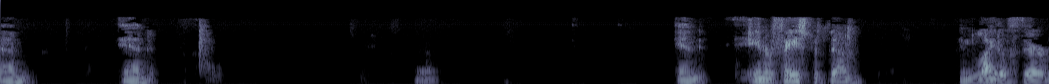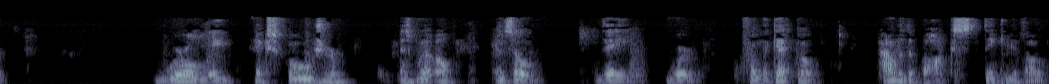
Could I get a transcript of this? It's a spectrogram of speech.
um, and and interfaced with them in light of their worldly exposure as well. And so they were from the get-go out of the box thinking about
